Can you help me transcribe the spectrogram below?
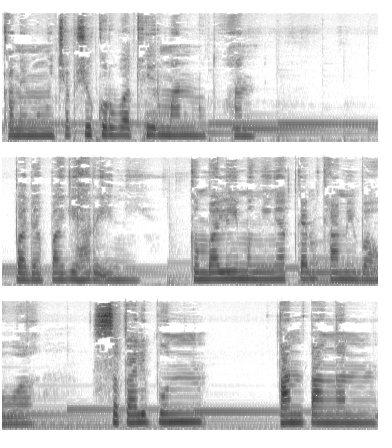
kami mengucap syukur buat firman Tuhan pada pagi hari ini. Kembali mengingatkan kami bahwa sekalipun tantangan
